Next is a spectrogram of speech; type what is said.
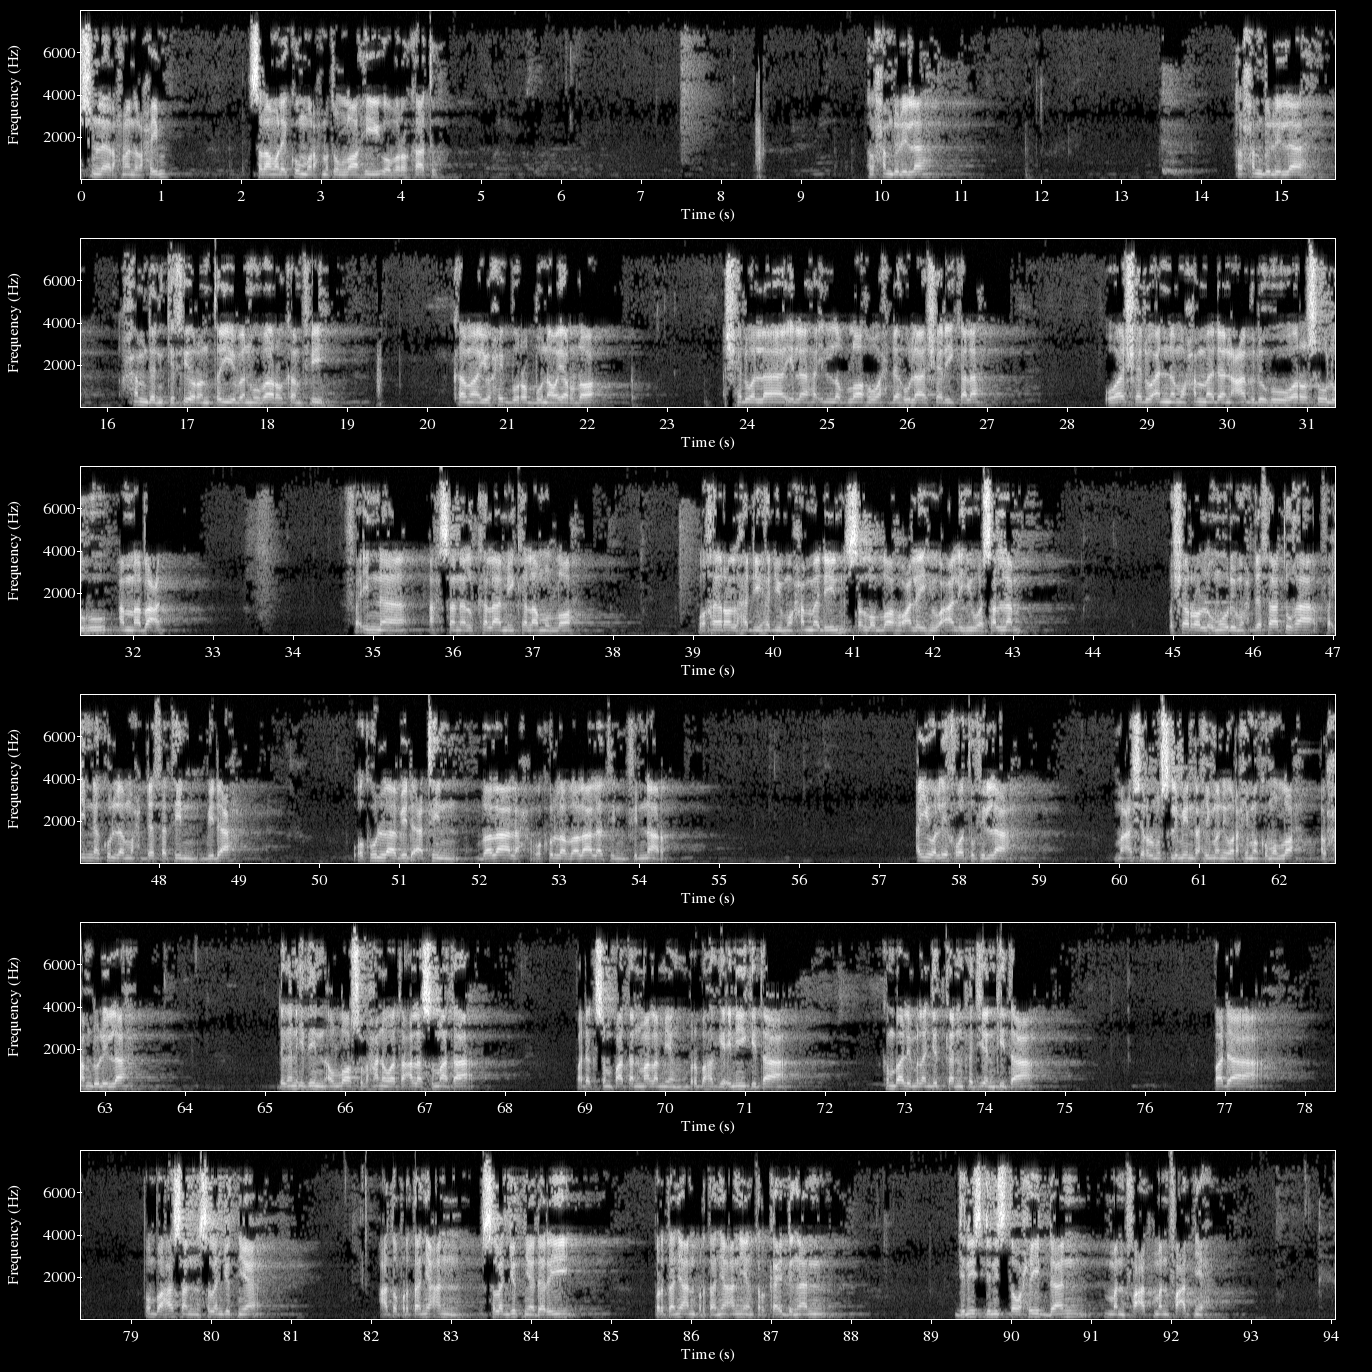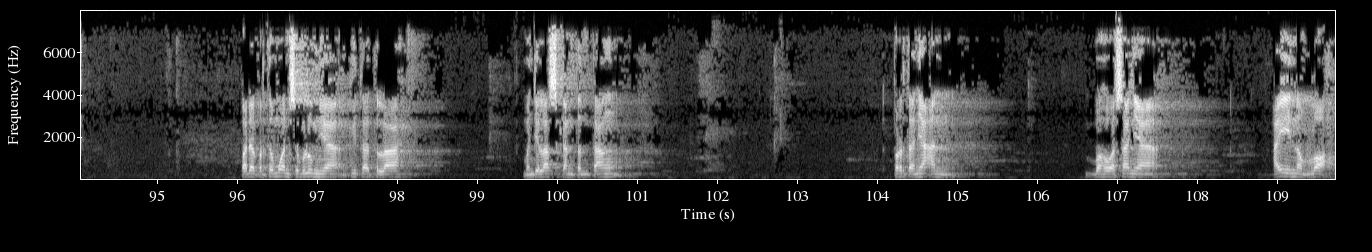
Bismillahirrahmanirrahim. Assalamualaikum warahmatullahi wabarakatuh. Alhamdulillah. Alhamdulillah hamdan katsiran tayyiban mubarakan fih kama yuhibbu rabbuna wa yarda. Ashhadu an la ilaha illallah wahdahu la syarika lah. وأشهد أن محمدا عبده ورسوله. أما بعد فإن أحسن الكلام كلام الله وخير الهدي هدي محمد صلى الله عليه وآله وسلم وشر الأمور محدثاتها فإن كل محدثة بدعة وكل بدعة ضلالة وكل ضلالة في النار. Ayyuhal ikhwatu fillah. Ma'asyiral muslimin rahimani wa rahimakumullah. Alhamdulillah. Dengan izin Allah subhanahu wa ta'ala semata Pada kesempatan malam yang berbahagia ini kita Kembali melanjutkan kajian kita Pada Pembahasan selanjutnya Atau pertanyaan selanjutnya dari pertanyaan-pertanyaan yang terkait dengan jenis-jenis tauhid dan manfaat-manfaatnya. Pada pertemuan sebelumnya kita telah menjelaskan tentang pertanyaan bahwasanya aina Allah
